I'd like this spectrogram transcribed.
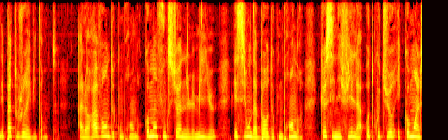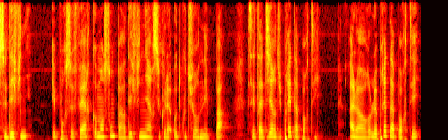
n'est pas toujours évidente. Alors avant de comprendre comment fonctionne le milieu, essayons d'abord de comprendre que signifie la haute couture et comment elle se définit. Et pour ce faire, commençons par définir ce que la haute couture n'est pas, c'est-à-dire du prêt-à-porter. Alors, le prêt-à-porter,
